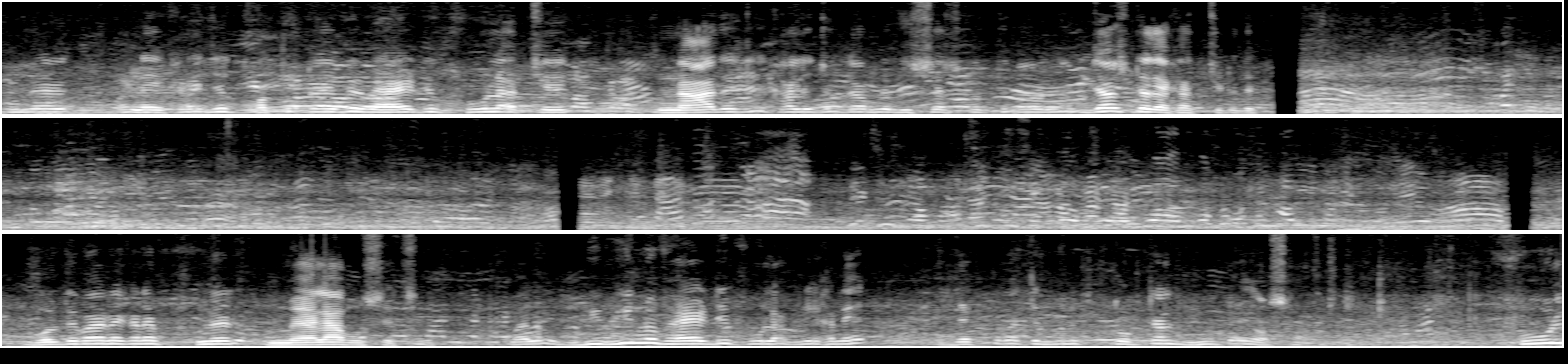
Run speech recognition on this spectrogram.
ফুলের মানে এখানে যে কত টাইপের ভ্যারাইটি ফুল আছে, না দেখলে খালি চোখে আপনি বিশ্বাস করতে পারবেন জাস্ট দেখাচ্ছি এটা দেখুন। বলতে পারেন এখানে ফুলের মেলা বসেছে। মানে বিভিন্ন ভ্যারাইটি ফুল আপনি এখানে দেখতে পাচ্ছেন মানে টোটাল ভিউটাই অসাধারণ। ফুল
